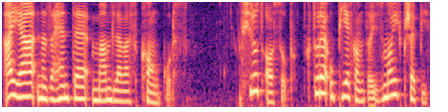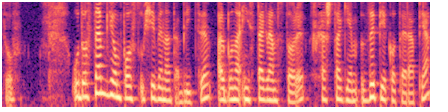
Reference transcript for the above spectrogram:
a ja na zachętę mam dla Was konkurs. Wśród osób, które upieką coś z moich przepisów, udostępnią post u siebie na tablicy albo na Instagram Story z hashtagiem wypiekoterapia,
